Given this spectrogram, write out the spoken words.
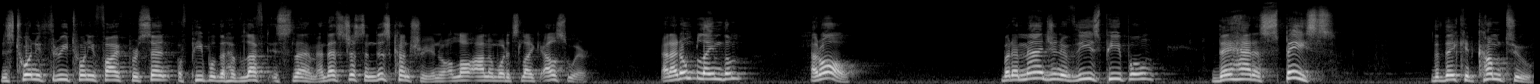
this 23, 25% of people that have left Islam. And that's just in this country. You know, Allah alam what it's like elsewhere. And I don't blame them at all. But imagine if these people, they had a space that they could come to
